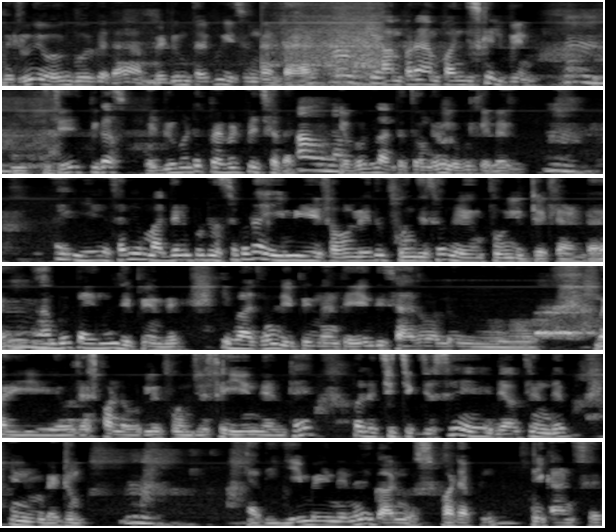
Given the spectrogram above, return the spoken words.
బెడ్రూమ్ ఎవరు పోరు కదా బెడ్రూమ్ తలుపు వేసిందంట. ఆమె పని ఆమె పని తీసుకు వెళ్ళిపోయింది. బికాస్ బెడ్రూమ్ అంటే ప్రైవేట్ ప్లేస్ కదా. ఎవరు అంత తొందరగా లోపలికి వెళ్ళరు. ఏ- సరే మధ్యాహ్నం పూట వస్తే కూడా ఏమి సౌండ్ లేదు ఫోన్ చేస్తే ఏం ఫోన్ లిఫ్ట్ ఆమె నుంచి చెప్పింది ఈ వాచ్మెన్ చెప్పింది అంటే ఏంది సార్ వాళ్ళు మరి రెస్పాండ్ అవ్వట్లేదు ఫోన్ చేస్తే ఏంది అంటే వాళ్ళు వచ్చి చెక్ చేస్తే దేవత బెడ్రూమ్. అది ఏమైంది అనేది god knows what happen answer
